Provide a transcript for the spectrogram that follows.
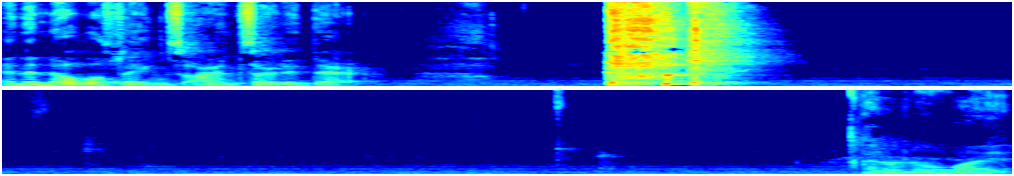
and the noble things are inserted there. I don't know why it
